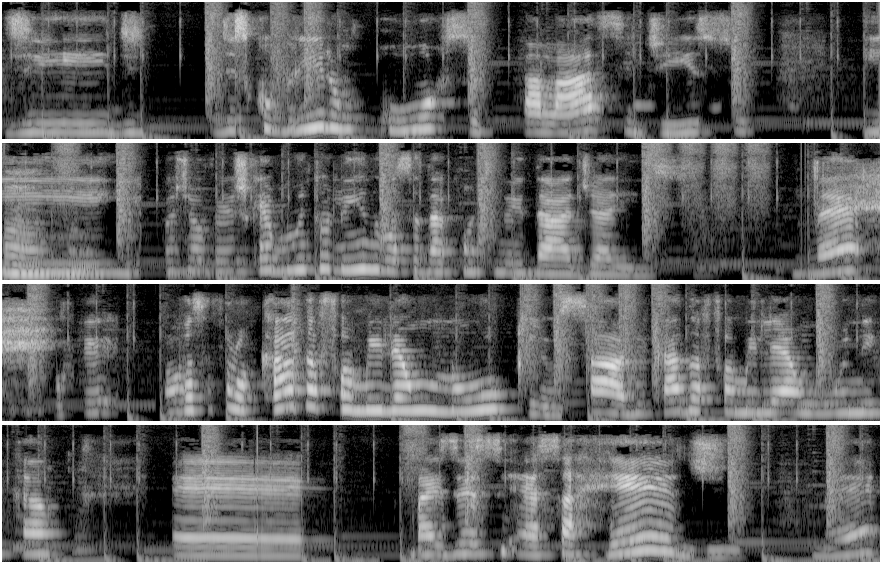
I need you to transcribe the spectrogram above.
de, de descobrir um curso que falasse disso, e, uhum. e, hoje eu vejo que é muito lindo você dar continuidade a isso, né? Porque, como você falou, cada família é um núcleo, sabe? Cada família é única, é... mas esse, essa rede, né?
